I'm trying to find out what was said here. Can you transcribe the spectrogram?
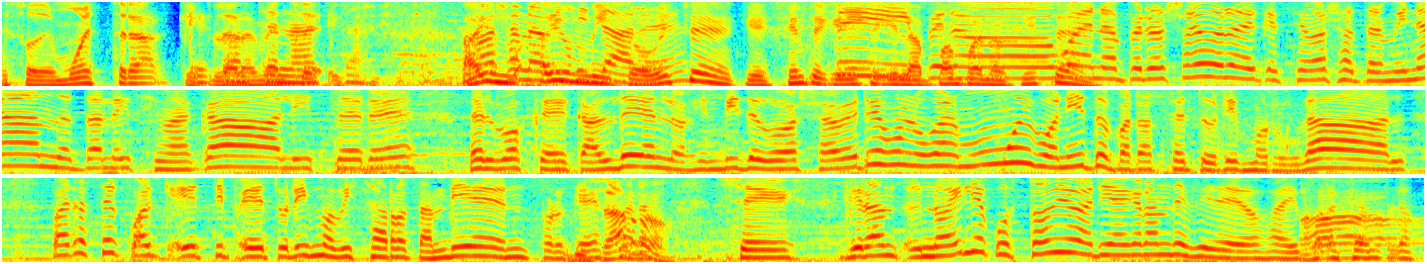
eso demuestra que Que claramente existe. Hay, un- Vayan a hay un mito, ¿eh? ¿viste? Que gente que dice que la pero, pampa no existe. Bueno, pero ya es hora de que se vaya terminando. Está Alexi McAllister, ¿eh? el bosque de Caldén. Los invito a que vaya a ver. Es un lugar muy bonito para hacer turismo rural, para hacer cualquier tipo de turismo bizarro también. Porque es ¿Bizarro? para- sí, es gran, Noelia Custodio haría grandes videos ahí, por Ah. ejemplo.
